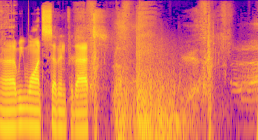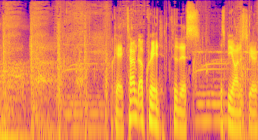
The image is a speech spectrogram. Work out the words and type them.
Uh, we want seven for that. Okay, time to upgrade to this. Let's be honest here.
